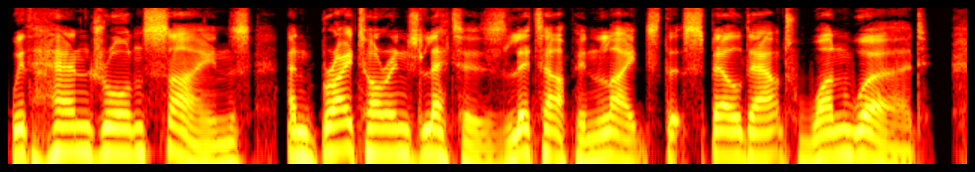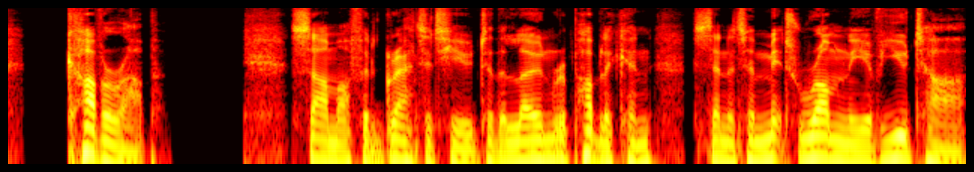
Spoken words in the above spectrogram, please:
with hand drawn signs and bright orange letters lit up in lights that spelled out one word cover up. Some offered gratitude to the lone Republican, Senator Mitt Romney of Utah,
